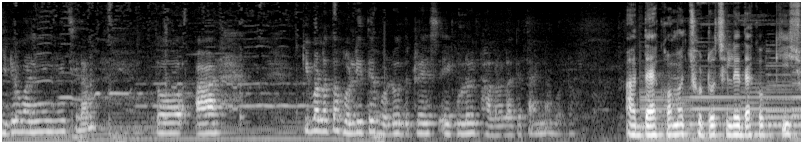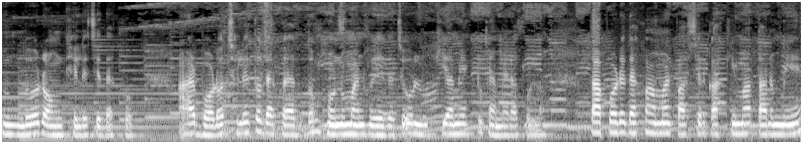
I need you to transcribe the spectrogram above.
ভিডিও বানিয়ে নিয়েছিলাম। তো আর কি বলতো হোলিতে হলুদ ড্রেস এগুলোই ভালো লাগে তাই না বলো? আর দেখো, আমার ছোট ছেলে দেখো কি সুন্দর রং খেলেছে, দেখো। আর বড় ছেলে তো দেখো একদম হনুমান হয়ে গেছে। ও লুকিয়ে আমি একটু ক্যামেরা করলাম। তারপরে দেখো, আমার পাশের কাকিমা, তার মেয়ে,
